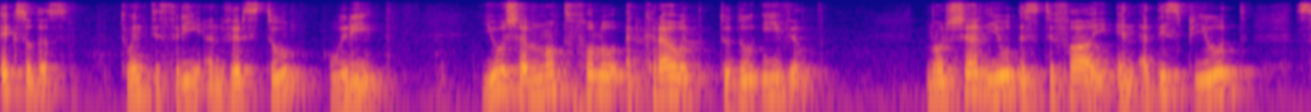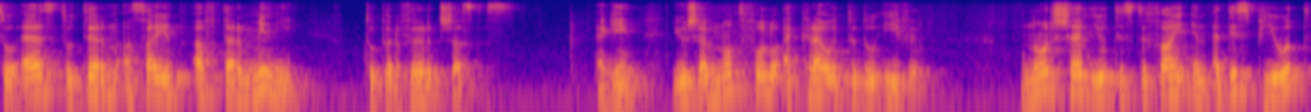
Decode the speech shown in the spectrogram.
Exodus 23 and verse 2, we read, You shall not follow a crowd to do evil nor shall you testify in a dispute so as to turn aside after many to pervert justice. Again, you shall not follow a crowd to do evil, nor shall you testify in a dispute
